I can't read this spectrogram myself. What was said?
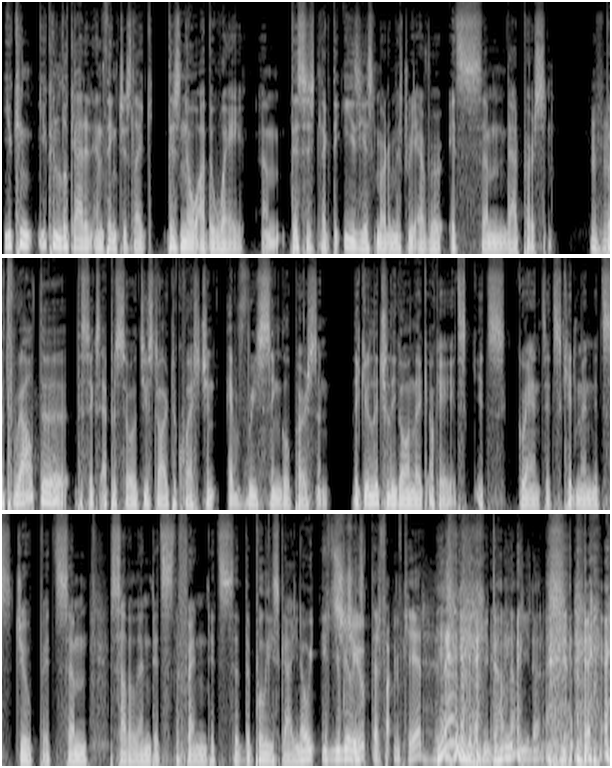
you can you can look at it and think just like there's no other way. Um, this is like the easiest murder mystery ever. It's um, that person. Mhm. But throughout the the six episodes, you start to question every single person. Like you're literally going like, okay, it's it's Grant, it's Kidman, it's Jupe, it's um Sutherland, it's the friend, it's uh, the police guy. You know, It's you really Jupe, that fucking kid. yeah, you don't know, you don't. know.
